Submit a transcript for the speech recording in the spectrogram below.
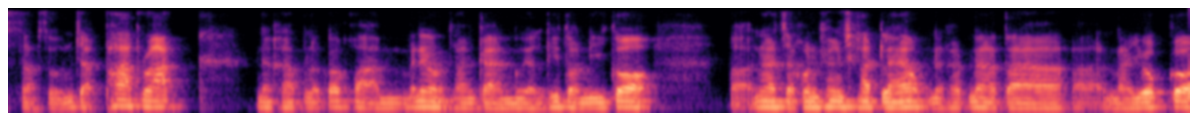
สนับสนุนจากภาครัฐนะครับ แล้วก็ความไม่แน่นอนทางการเมืองที่ตอนนี้ก็น่าจะค่อนข้างชัดแล้วนะครับ หน้าตานายกก็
